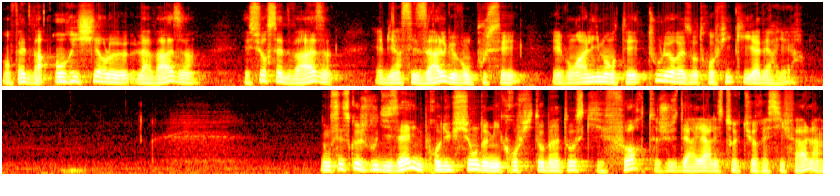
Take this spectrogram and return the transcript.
en fait, va enrichir la vase. Et sur cette vase, eh bien, ces algues vont pousser et vont alimenter tout le réseau trophique qu'il y a derrière. Donc c'est ce que je vous disais, une production de microphytobenthos qui est forte juste derrière les structures récifales,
